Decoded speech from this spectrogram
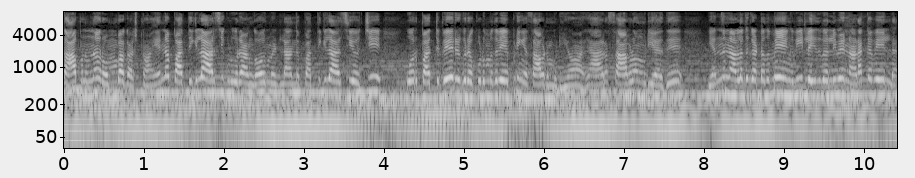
சாப்பிடணும்னா ரொம்ப கஷ்டம். என்ன பத்து கிலோ அரிசி கொடுக்குறாங்க கவர்மெண்ட்டில் அந்த பத்து கிலோ அரிசியை வச்சு ஒரு பத்து பேர் இருக்கிற குடும்பத்தில் எப்படிங்க சாப்பிட முடியும்? யாரும் சாப்பிட முடியாது. எந்த நல்லது கட்டதுமே எங்கள் வீட்டில் இது வரலையுமே நடக்கவே இல்லை.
